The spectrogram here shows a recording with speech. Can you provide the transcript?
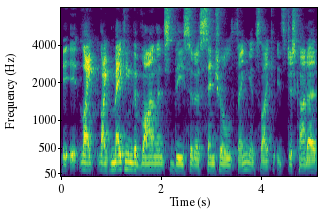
it, it, like like making the violence the sort of central thing. It's like it's just kind of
